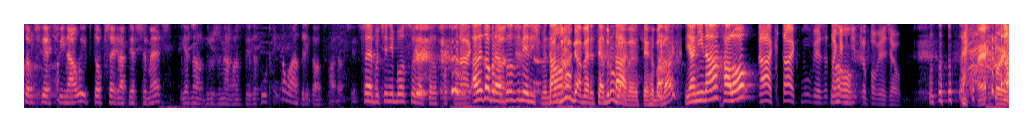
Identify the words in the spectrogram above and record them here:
są ćwierćfinały i kto przegra pierwszy mecz? Jedna drużyna awansuje do półfinału, a druga odpada w ćwierćfinale. Czekaj, bo cię nie było słychać teraz pod koniec. Tak, Ale dobra, tak. zrozumieliśmy. Ta No. druga wersja, druga Tak. wersja chyba, tak? Janina, halo? Tak, tak, mówię, że tak No. jak Nitro powiedział. A jak powiedział?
